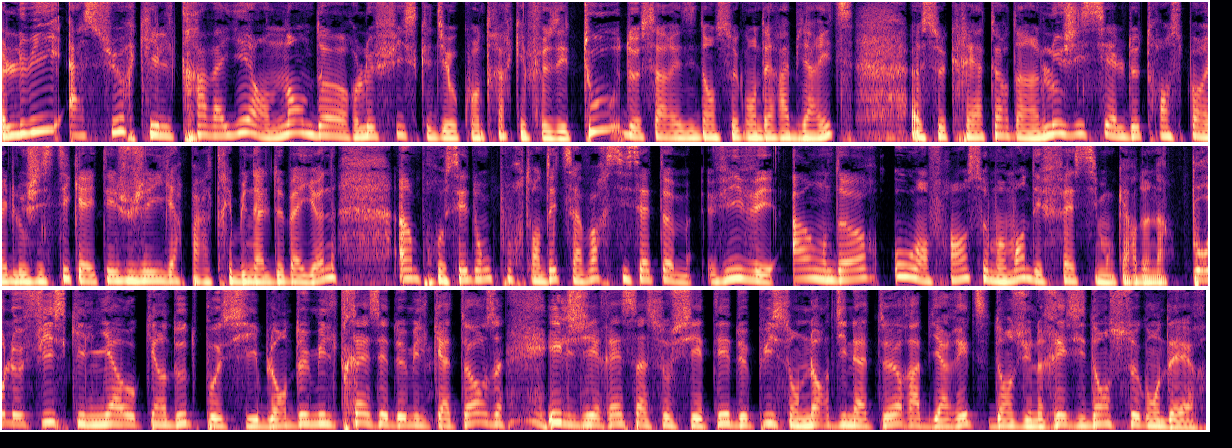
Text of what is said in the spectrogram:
Lui assure qu'il travaillait en Andorre. Le fisc dit au contraire qu'il faisait tout de sa résidence secondaire à Biarritz. Ce créateur d'un logiciel de transport et de logistique a été jugé hier par le tribunal de Bayonne. Un procès donc pour tenter de savoir si cet homme vivait à Andorre ou en France au moment des faits, Simon Cardona. Pour le fisc, il n'y a aucun doute possible. En 2013 et 2014, il gérait sa société depuis son ordinateur à Biarritz dans une résidence secondaire.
